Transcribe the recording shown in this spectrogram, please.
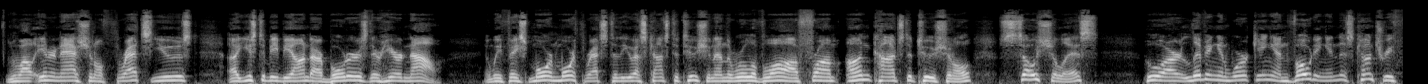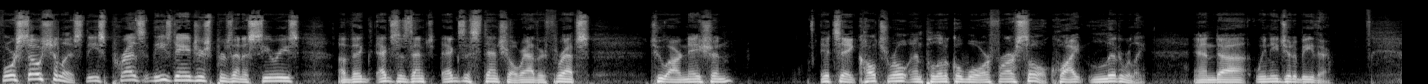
And while international threats used uh, used to be beyond our borders, they're here now. And we face more and more threats to the U.S. Constitution and the rule of law from unconstitutional socialists who are living and working and voting in this country for socialists. These pres- these dangers present a series of existential, existential rather threats to our nation. It's a cultural and political war for our soul, quite literally. And uh, we need you to be there.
